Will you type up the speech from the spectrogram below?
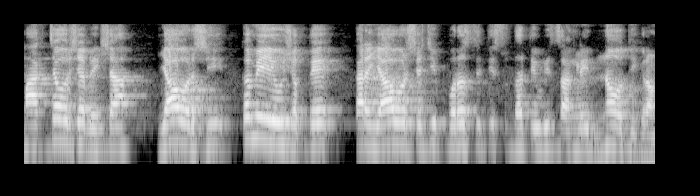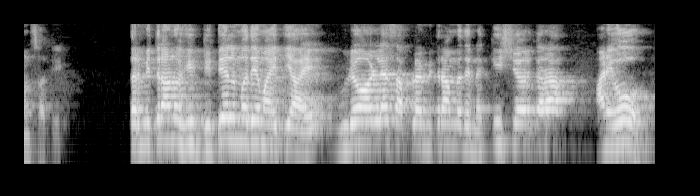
मागच्या वर्षापेक्षा या वर्षी कमी येऊ शकते. कारण या वर्षाची परिस्थिती सुद्धा तेवढी चांगली नव्हती ग्राउंडसाठी तर मित्रांनो ही डिटेल मध्ये माहिती आहे. व्हिडिओ आवडल्यास आपल्या मित्रांमध्ये नक्की शेअर करा. आणि हो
